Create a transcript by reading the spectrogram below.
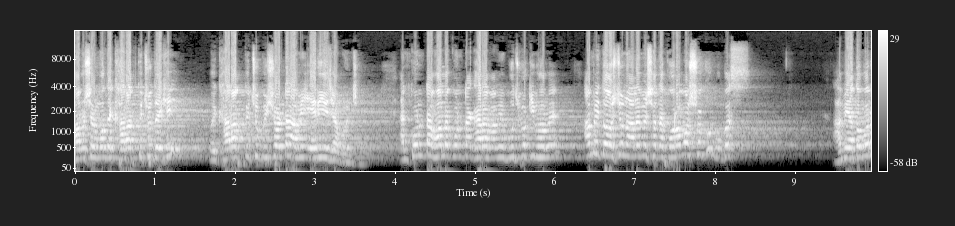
মানুষের মধ্যে খারাপ কিছু দেখি, ওই খারাপ কিছু বিষয়টা আমি এড়িয়ে যাব আর কোনটা ভালো, কোনটা খারাপ, আমি বুঝব কীভাবে? আমি দশজন আলেমের সাথে পরামর্শ করব বাস আমি এত বড়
